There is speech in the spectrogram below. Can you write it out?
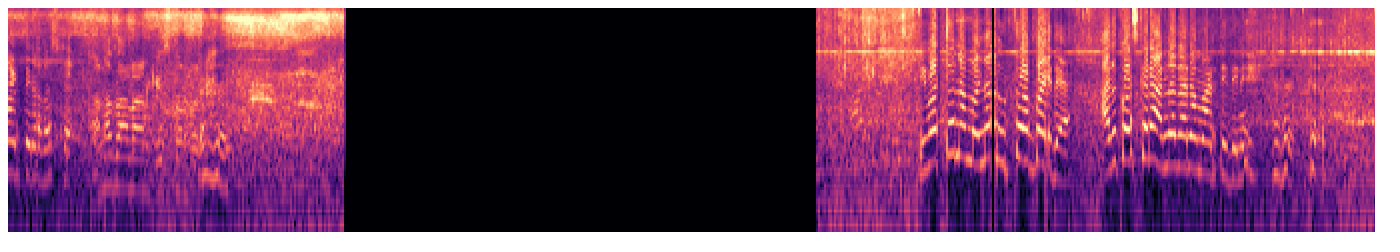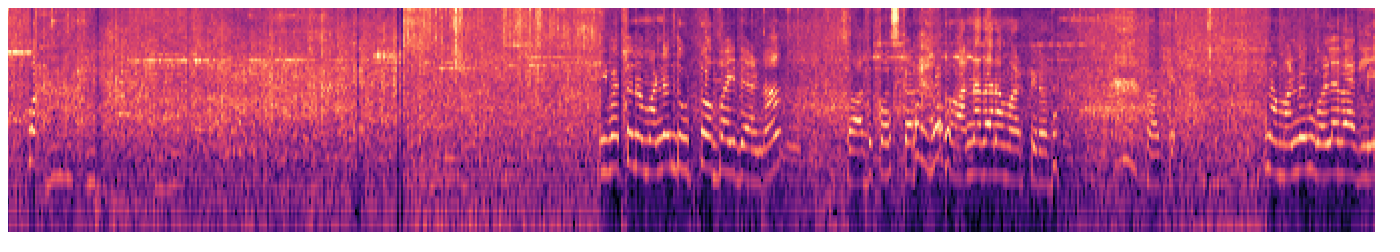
ಮಾಡ್ತಿರೋದಷ್ಟೇ. ಅನ್ನದಾನ ಇವತ್ತು ನಮ್ಮ ಅಣ್ಣದ ಹುಟ್ಟು ಹಬ್ಬ ಇದೆ. ಅದಕ್ಕೋಸ್ಕರ ಅನ್ನದಾನ ಮಾಡ್ತಿದ್ದೀನಿ. ಇವತ್ತು ನಮ್ಮ ಅಣ್ಣಂದು ಹುಟ್ಟು ಹಬ್ಬ ಇದೆ ಅಣ್ಣ. ಸೊ ಅದಕ್ಕೋಸ್ಕರ ಅನ್ನದಾನ ಮಾಡ್ತಿರೋದು. ಓಕೆ ನಮ್ಮ ಅಣ್ಣನ್ಗೆ ಒಳ್ಳೇದಾಗಲಿ.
